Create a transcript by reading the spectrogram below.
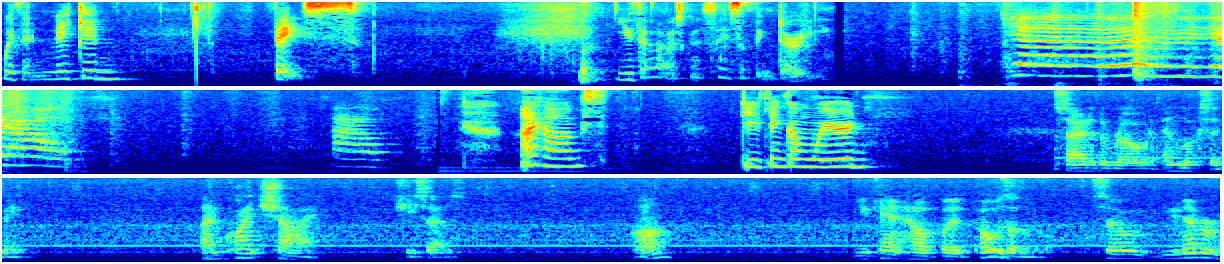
with a naked face. You thought I was gonna say something dirty. Yeah! Ow! Ow. Hi, Hobbs. Do you think I'm weird? Side of the road and looks at me. I'm quite shy, she says. Huh? You can't help but pose a little, so you never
